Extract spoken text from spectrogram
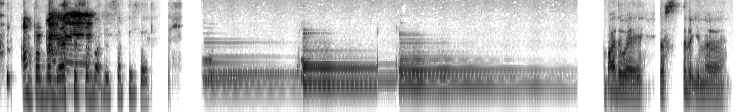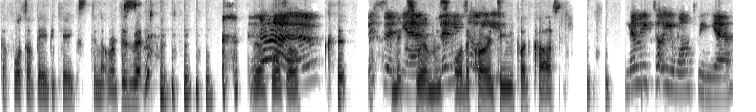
I'm proper And nervous then- about this episode. By the way, just to let you know, the thoughts of baby cakes do not represent the no, thoughts of listen, Nick yeah. Swims or the tell you. quarantine podcast. Let me tell you one thing, yeah.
